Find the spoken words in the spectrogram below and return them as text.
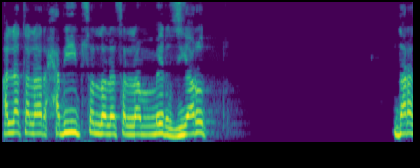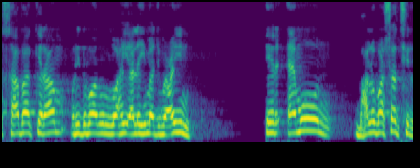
আল্লাহ তালার হাবিব সাল্লা সাল্লামের জিয়ারত। দ্বারা সাবা কেরাম রিদবানুল্লাহি আলহিম আজমাইন, এর এমন ভালোবাসা ছিল,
